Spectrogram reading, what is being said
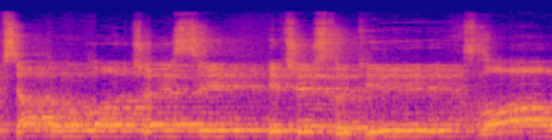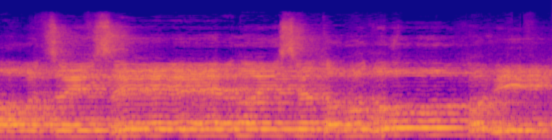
всякому благочесті і чистоті. Слава Отцю і Сину і Святому Духові,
